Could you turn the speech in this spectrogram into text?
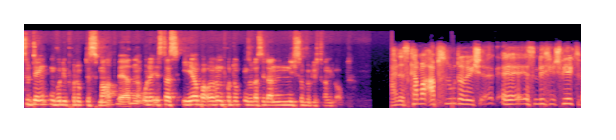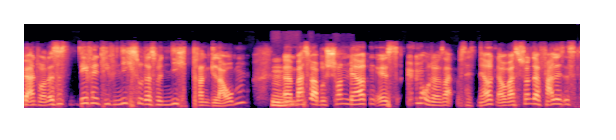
zu denken, wo die Produkte smart werden? Oder ist das eher bei euren Produkten so, dass ihr dann nicht so wirklich dran glaubt? Das kann man absolut natürlich, äh, ist ein bisschen schwierig zu beantworten. Es ist definitiv nicht so, dass wir nicht dran glauben. Mhm. Ähm, was wir aber schon merken ist, oder was heißt merken, aber was schon der Fall ist, ist,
